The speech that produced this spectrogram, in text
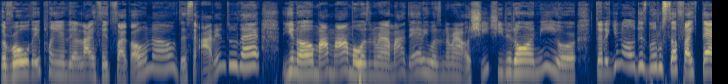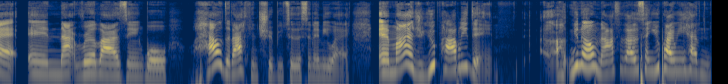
the role they play in their life. It's like, oh no, listen, I didn't do that. You know, my mama wasn't around, my daddy wasn't around, or she cheated on me, or that, you know, just little stuff like that, and not realizing, well, how did I contribute to this in any way? And mind you, you probably didn't uh, you know, nine since I was saying you probably didn't have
